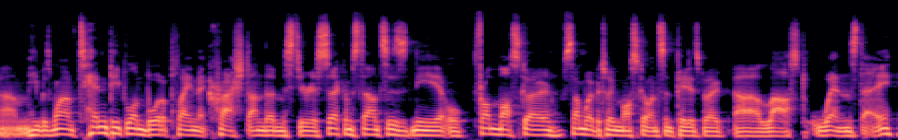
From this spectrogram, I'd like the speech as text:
um, he was one of ten people on board a plane that crashed under mysterious circumstances near or from Moscow, somewhere between Moscow and St. Petersburg, uh, last Wednesday.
